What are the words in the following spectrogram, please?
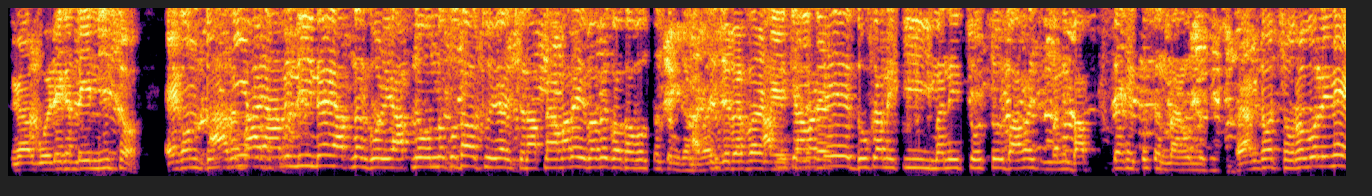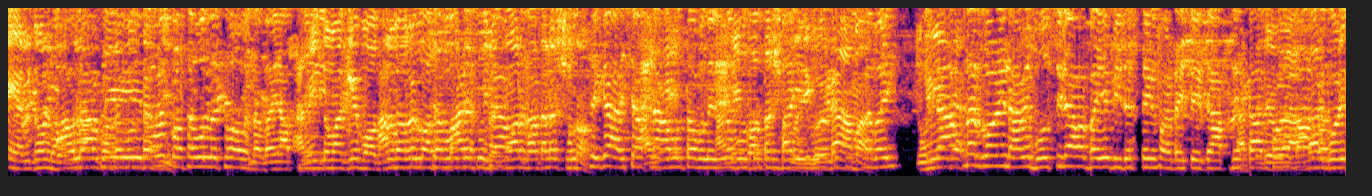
তুমি আমার বইটা এখান থেকে নিছো। এখন। আমি নিই নাই আপনার গড়ি আপনি অন্য কোথাও থুয়ে আসছেন আপনি আমার এইভাবে কথা বলতেছেন কেন আচ্ছা যে ব্যাপারে আমাকে দোকানে কি মানে ছোট বাবা মানে বাপ দেখাইতেছেন না অন্য কিছু। আমি তোমার চোরও বলি নাই আমি তোমার কথা বললে তো হবে না ভাই আমি তোমাকে ভদ্রভাবে কথা বলতেছি তোমার কথাটা শোনো। থেকে আইসা আপনি তাবল এগুলো বলতেছেন? ভাই আমার। ভাই। তুমি আপনার গড়ি না আমি বলছি না আমার ভাইয়া বিদেশ থেকে পাঠাইছে এটা আপনি আচ্ছা, তারপরে আমার গড়ি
